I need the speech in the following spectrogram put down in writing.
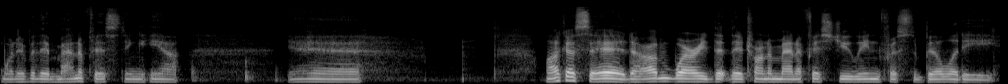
whatever they're manifesting here. Yeah. Like I said, I'm worried that they're trying to manifest you in for stability.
